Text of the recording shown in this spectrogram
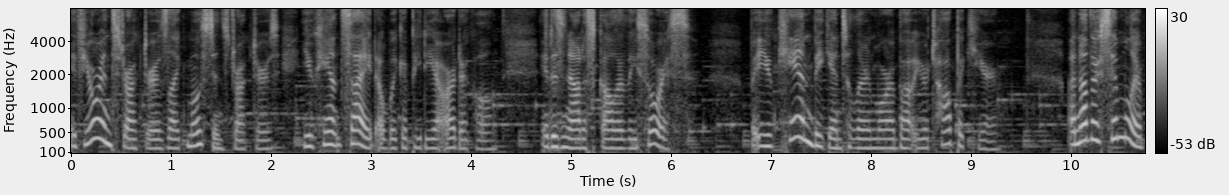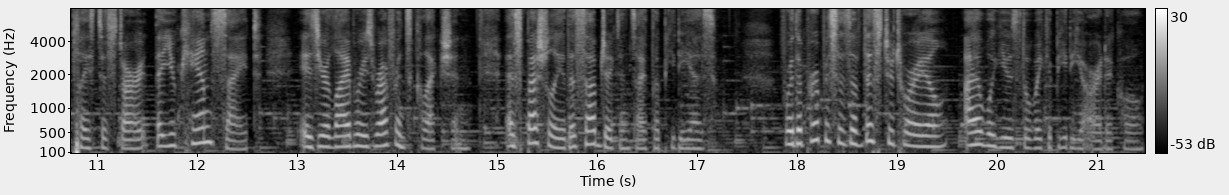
If your instructor is like most instructors, you can't cite a Wikipedia article. It is not a scholarly source. But you can begin to learn more about your topic here. Another similar place to start that you can cite is your library's reference collection, especially the subject encyclopedias. For the purposes of this tutorial, I will use the Wikipedia article.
